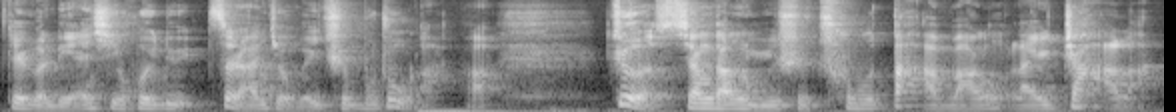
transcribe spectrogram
这个联系汇率自然就维持不住了啊，这相当于是出大王来炸了。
